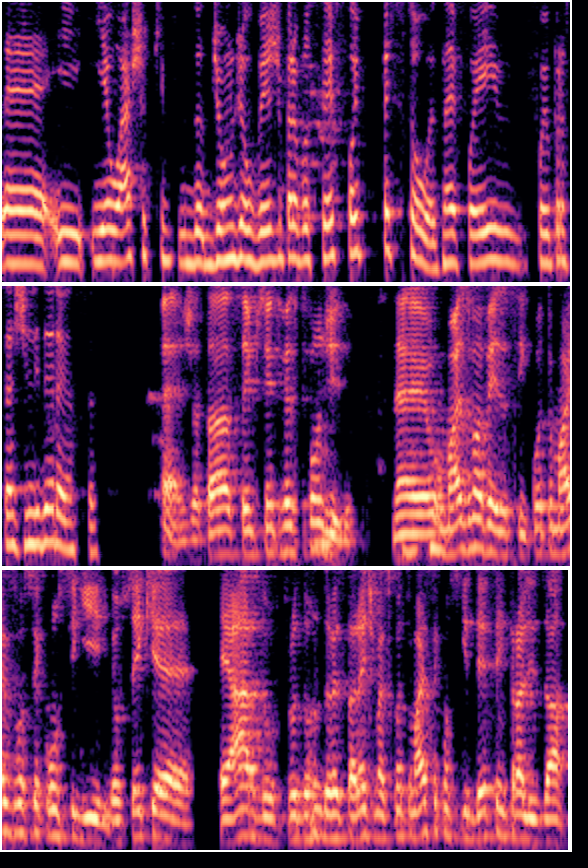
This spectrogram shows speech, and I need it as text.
é, e, e, eu acho que de onde eu vejo para você foi pessoas, né? Foi, foi o processo de liderança. É, já está 100% respondido. Né? Eu, mais uma vez, assim, quanto mais você conseguir, eu sei que é é árduo para o dono do restaurante, mas quanto mais você conseguir descentralizar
